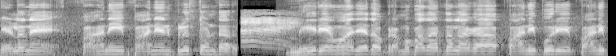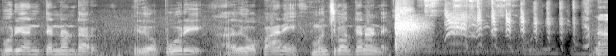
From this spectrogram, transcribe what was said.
నీళ్ళనే పానీ పానీ అని పిలుస్తుంటారు. మీరేమో అదేదో బ్రహ్మ పదార్థం లాగా పానీపూరి పానీపూరి అని తింటుంటారు. ఇదిగో పూరి అదిగో పానీ ముంచుకొని తినండి. నా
